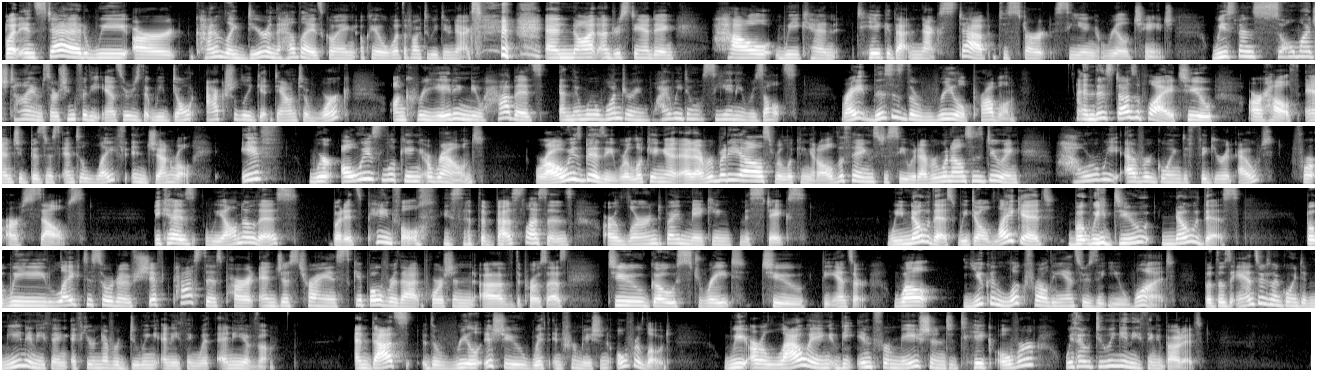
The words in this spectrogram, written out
but instead, we are kind of like deer in the headlights going, okay, well, what the fuck do we do next? and not understanding how we can take that next step to start seeing real change. We spend so much time searching for the answers that we don't actually get down to work on creating new habits, and then we're wondering why we don't see any results, right? This is the real problem. And this does apply to our health and to business and to life in general. If we're always looking around. We're always busy. We're looking at, at everybody else. We're looking at all the things to see what everyone else is doing. How are we ever going to figure it out for ourselves? Because we all know this, but it's painful, is that the best lessons are learned by making mistakes. We know this. We don't like it, but we do know this. But we like to sort of shift past this part and just try and skip over that portion of the process to go straight to the answer? Well, you can look for all the answers that you want, but those answers aren't going to mean anything if you're never doing anything with any of them. And that's the real issue with information overload. We are allowing the information to take over without doing anything about it.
